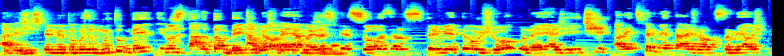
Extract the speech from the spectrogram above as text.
A gente experimentou coisa muito meio inusitada também na última é, a maioria das pessoas elas experimentam o jogo, né? E a gente, além de experimentar jogos também, a última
